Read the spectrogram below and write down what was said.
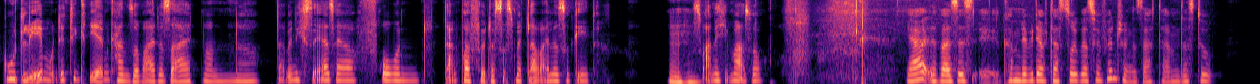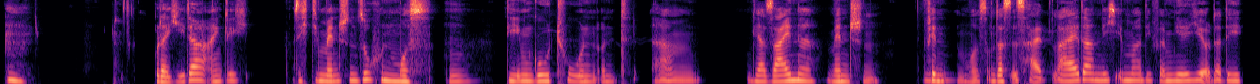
gut leben und integrieren kann, so beide Seiten. Und äh, da bin ich sehr, sehr froh und dankbar für, dass das mittlerweile so geht. Mhm. Das war nicht immer so. Ja, aber es ist, kommt ja wieder auf das zurück, was wir vorhin schon gesagt haben, dass du oder jeder eigentlich sich die Menschen suchen muss. Mhm die ihm gut tun und ähm, ja seine Menschen mhm. finden mhm. muss. Und das ist halt leider nicht immer die Familie oder die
